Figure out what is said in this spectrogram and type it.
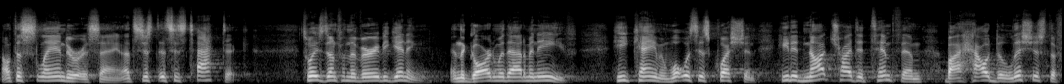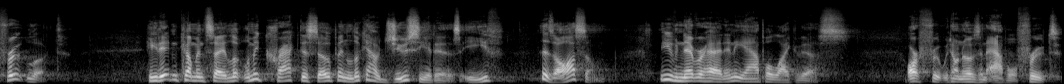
not what the slanderer is saying. That's just, it's his tactic. It's what he's done from the very beginning in the garden with Adam and Eve. He came, and what was his question? He did not try to tempt them by how delicious the fruit looked. He didn't come and say, Look, let me crack this open. Look how juicy it is, Eve. This is awesome. You've never had any apple like this. Or fruit. We don't know if it's an apple, fruit.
